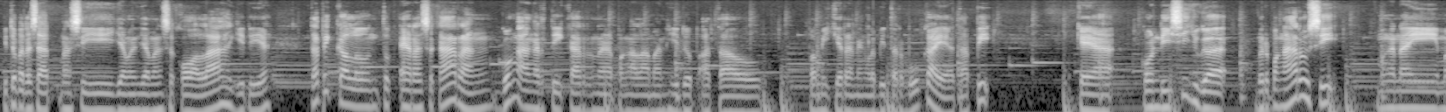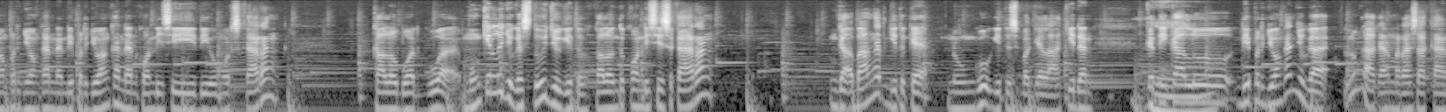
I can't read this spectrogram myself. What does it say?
itu pada saat masih zaman-zaman sekolah gitu ya. Tapi kalau untuk era sekarang, gue nggak ngerti karena pengalaman hidup atau pemikiran yang lebih terbuka ya. Tapi kayak kondisi juga berpengaruh sih mengenai memperjuangkan dan diperjuangkan dan kondisi di umur sekarang kalau buat gua mungkin lu juga setuju gitu kalau untuk kondisi sekarang nggak banget gitu kayak nunggu gitu sebagai laki dan ketika Iya. lu diperjuangkan juga lu nggak akan merasakan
